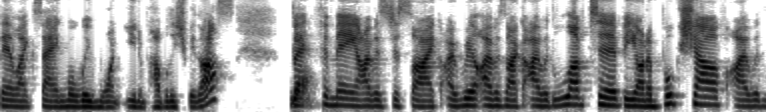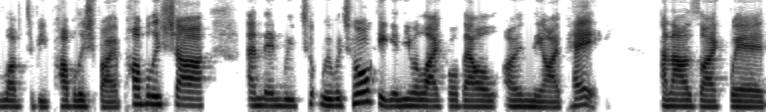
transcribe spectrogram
they're like saying, Well, we want you to publish with us. But yeah. for me, I was just like, I real, I was like, I would love to be on a bookshelf. I would love to be published by a publisher. And then we took, we were talking, and you were like, well, they'll own the IP. And I was like, where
